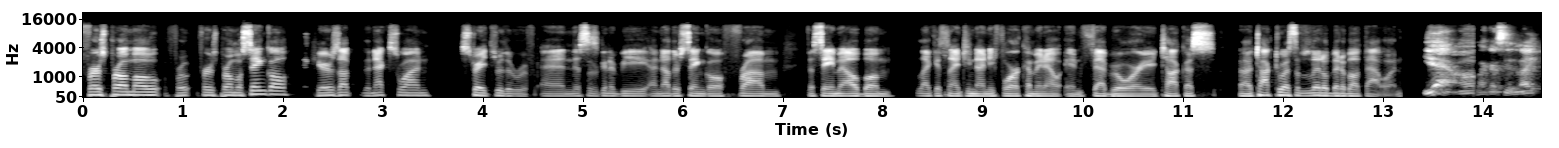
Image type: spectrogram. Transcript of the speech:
first promo first promo single here's up the next one straight through the roof and this is going to be another single from the same album like it's 1994 coming out in february talk us uh, talk to us a little bit about that one Yeah, um, like I said, like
